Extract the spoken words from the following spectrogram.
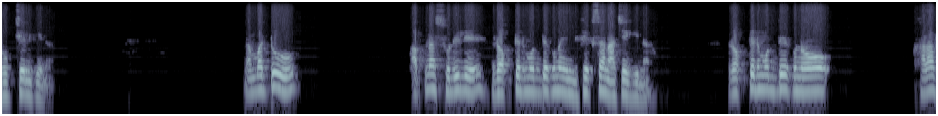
ভুগছেন কিনা। নাম্বার টু আপনার শরীরে রক্তের মধ্যে কোনো ইনফেকশান আছে কি না রক্তের মধ্যে কোনো খারাপ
